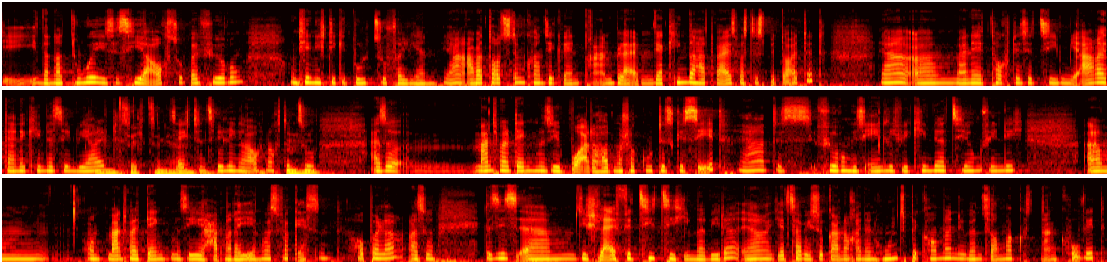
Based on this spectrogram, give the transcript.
in der Natur ist es hier auch so bei Führung und hier nicht die Geduld zu verlieren, ja, aber trotzdem konsequent dranbleiben. Wer Kinder hat, weiß, was das bedeutet. Ja, ähm, meine Tochter ist jetzt sieben Jahre, deine Kinder sind wie alt? 16 Jahre. 16 Zwillinge auch noch dazu. Mhm. Also manchmal denkt man sich, boah, da hat man schon Gutes gesät. Ja, das Führung ist ähnlich wie Kindererziehung, finde ich. Ähm, und manchmal denkt man sich, hat man da irgendwas vergessen? Hoppala. Also das ist, ähm, die Schleife zieht sich immer wieder. Ja. Jetzt habe ich sogar noch einen Hund bekommen über den Sommer dank Covid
